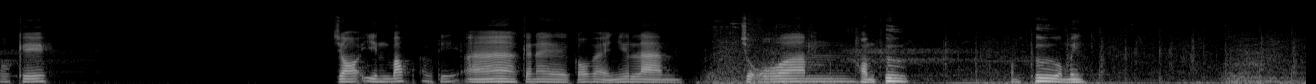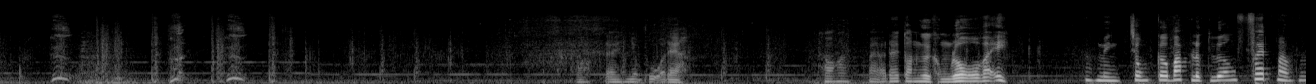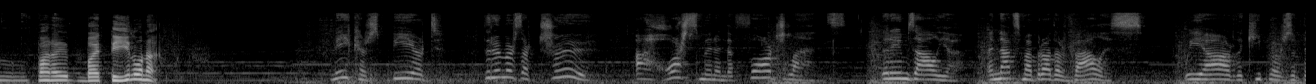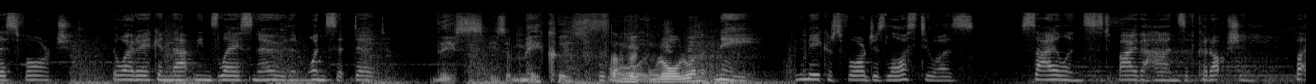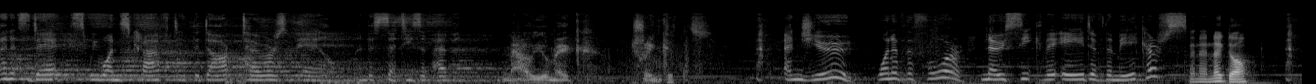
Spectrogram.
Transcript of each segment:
Ok. Do inbox tí. À, cái này có vẻ như là chỗ um, hòm thư. Hòm thư của mình. Đây nhiệm vụ ở đây à? Thôi, mẹ ở đây toàn người khổng lồ vậy. Mình trông cơ bắp lực lượng phết mà vào đây bài tí luôn ạ. Maker's beard. The rumors are true. A horseman in the Forge lands. The name's Alia, and that's my brother Valis. We are the keepers of this forge, though I reckon that means less now than once it did. This is a maker's Toàn người khổng forge. lồ luôn ạ. Nay, the Maker's Forge is lost to us, silenced by the hands of corruption. But in its depths, we once crafted the dark towers of hell and the cities of heaven. Now you make trinkets. And you, one of the four, now seek the aid of the Makers? Cái này nick được?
